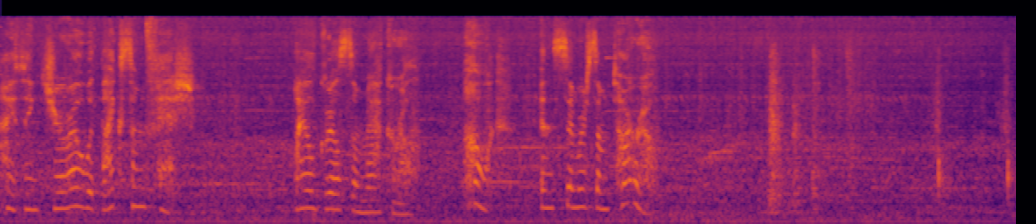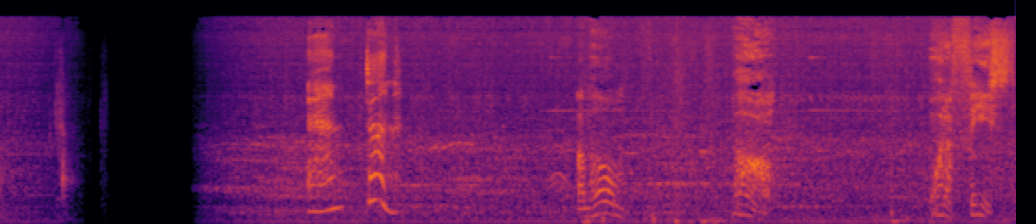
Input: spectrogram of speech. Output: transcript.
I think Juro would like some fish. I'll grill some mackerel. Oh, and simmer some taro. And done. I'm home. Oh. What a feast.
